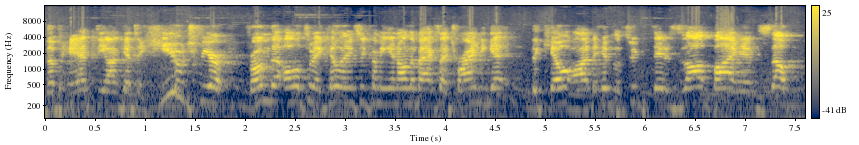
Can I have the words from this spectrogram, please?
the Pantheon. Gets a huge fear from the ultimate killer instinct coming in on the backside, trying to get the kill onto him. The sweet potatoes is all by himself,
